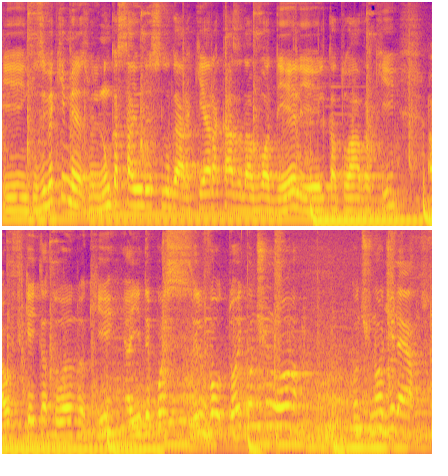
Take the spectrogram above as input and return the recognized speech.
e inclusive aqui mesmo, ele nunca saiu desse lugar. Aqui era a casa da avó dele, ele tatuava aqui. Aí eu fiquei tatuando aqui, aí depois ele voltou e continuou, continuou direto.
